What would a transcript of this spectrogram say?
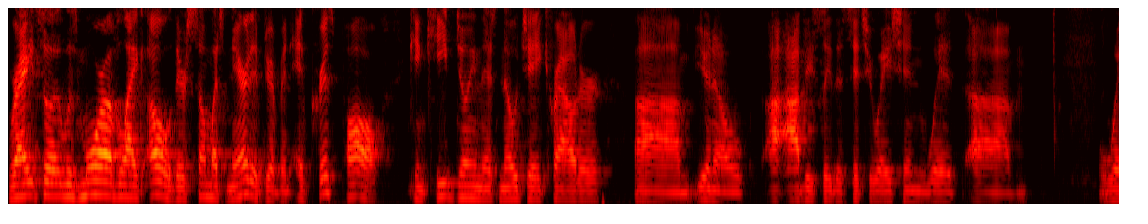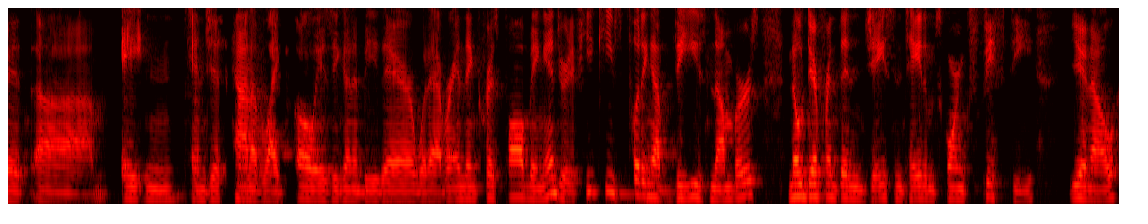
right? So it was more of like, oh, there's so much narrative driven. If Chris Paul can keep doing this, no Jae Crowder, um, you know, obviously the situation with um, with um, Ayton and just kind of like, oh, is he going to be there, whatever. And then Chris Paul being injured. If he keeps putting up these numbers, no different than Jayson Tatum scoring 50, you know,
